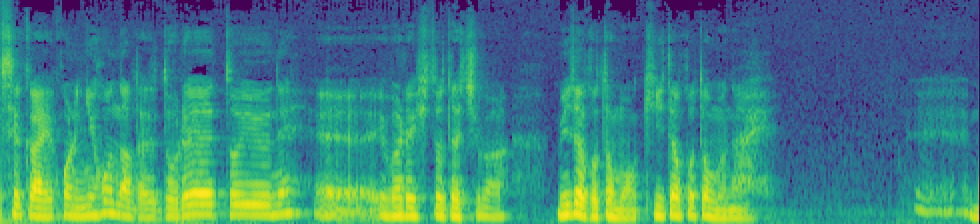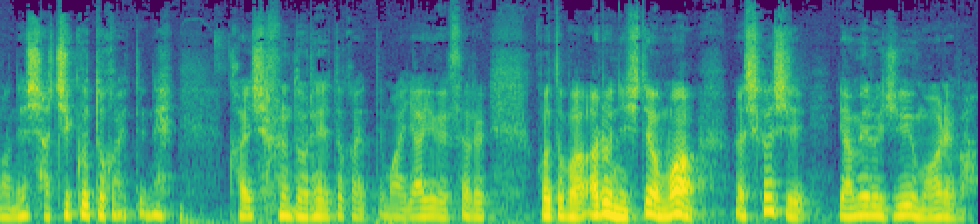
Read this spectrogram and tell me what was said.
世界、この日本などで奴隷というね、えー、言われる人たちは見たことも聞いたこともない。えー、まあね、社畜とか言ってね、会社の奴隷とか言って、まあ、揶揄される言葉あるにしても、まあ、しかし、辞める自由もあれば、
